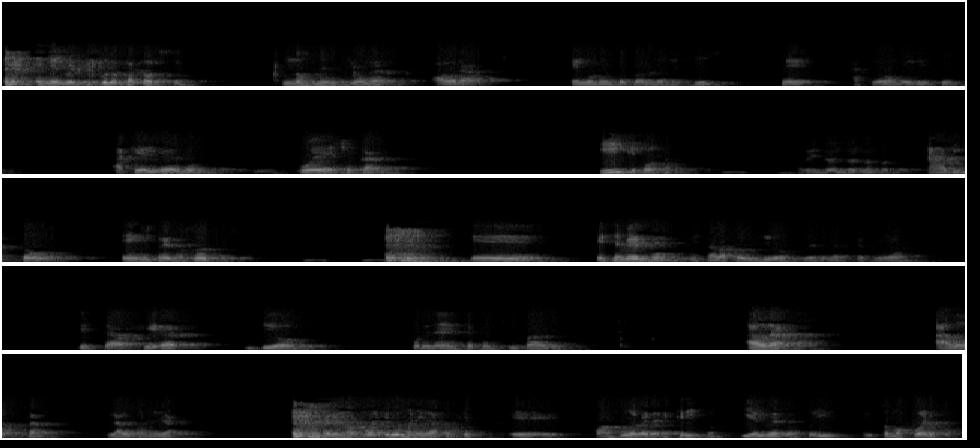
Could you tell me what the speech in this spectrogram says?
en el versículo 14 nos menciona ahora el momento cuando Jesús se hace hombre, dice, aquel verbo fue hecho carne. ¿Y qué cosa? Habitó entre nosotros. Habitó entre nosotros. eh, ese verbo que estaba con Dios desde la eternidad, que, está, que era Dios por herencia con su padre, ahora adopta la humanidad. Pero no cualquier humanidad porque eh, Juan pudo haber escrito y el verbo se, se tomó cuerpo.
